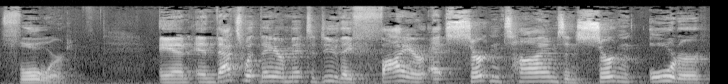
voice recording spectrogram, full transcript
forward. And, and that's what they are meant to do. They fire at certain times in certain order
